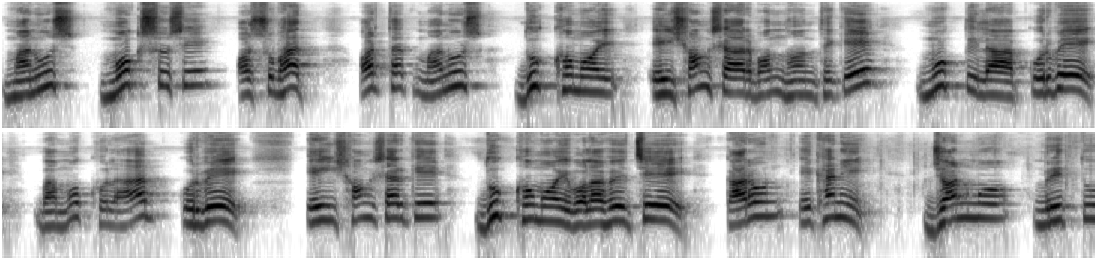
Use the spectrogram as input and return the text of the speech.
মানুষ মোক্ষসে অশুভাত, অর্থাৎ মানুষ দুঃখময় এই সংসার বন্ধন থেকে মুক্তি লাভ করবে বা মোক্ষ লাভ করবে। এই সংসারকে দুঃখময় বলা হয়েছে। কারণ এখানে জন্ম, মৃত্যু,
